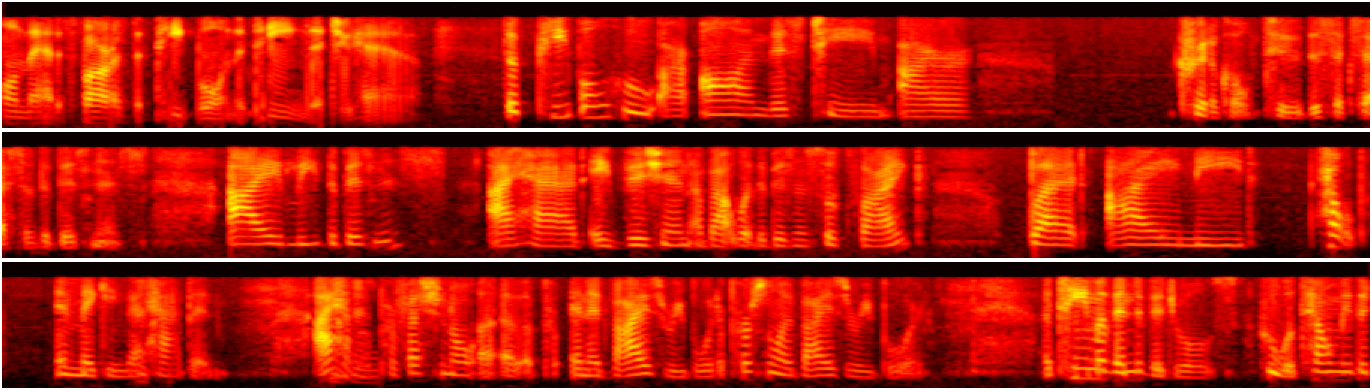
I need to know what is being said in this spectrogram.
on that as far as the people and the team that you have? The people who are on this team are critical to the success of the business. I lead the business. I had a vision about what the business looks like, but I need help in making that happen. I have mm-hmm. a professional, a, a, an advisory board, a personal advisory board, a team of individuals who will tell me the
